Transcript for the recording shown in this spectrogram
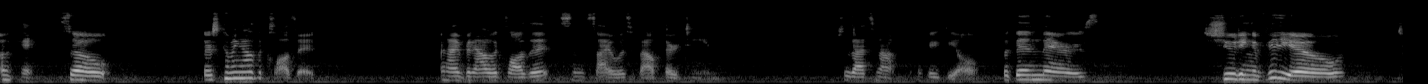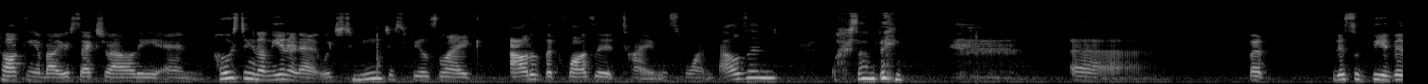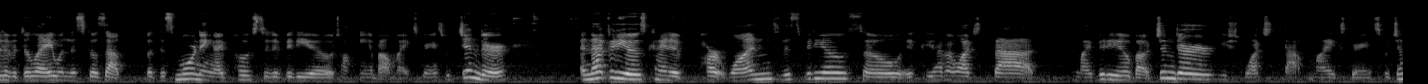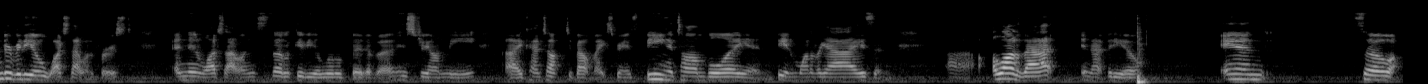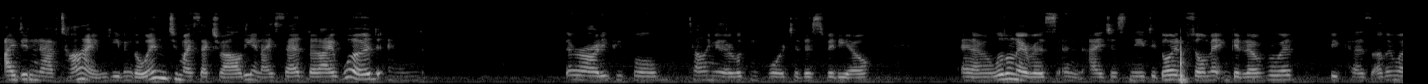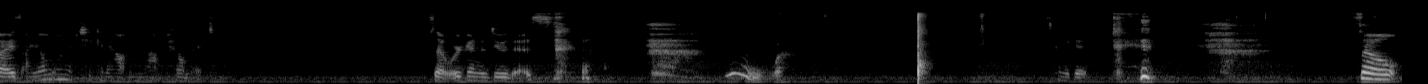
Okay, so there's coming out of the closet. And I've been out of the closet since I was about 13. So that's not a big deal. But then there's shooting a video talking about your sexuality and posting it on the internet, which to me just feels like out of the closet times 1000 or something. Uh, but this will be a bit of a delay when this goes up. But this morning I posted a video talking about my experience with gender. And that video is kind of part one to this video. So if you haven't watched that, my video about gender, you should watch that my experience with gender video. Watch that one first and then watch that one. So that'll give you a little bit of a history on me. I kind of talked about my experience being a tomboy and being one of the guys, and uh, a lot of that in that video. And so I didn't have time to even go into my sexuality, and I said that I would, and there are already people telling me they're looking forward to this video. And I'm a little nervous, and I just need to go ahead and film it and get it over with because otherwise I don't want to chicken out and not film it. So we're going to do this. Ooh. It's going to be good. so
